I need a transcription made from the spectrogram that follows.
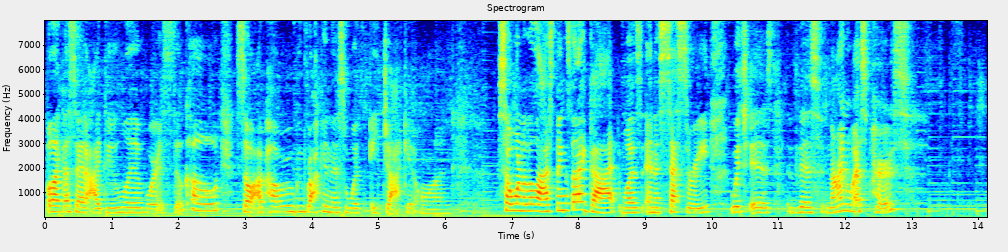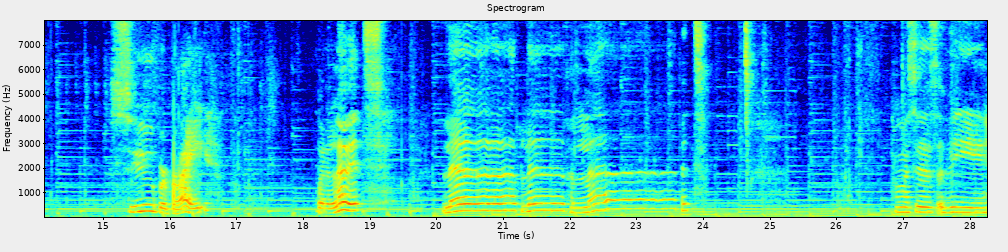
but like I said I do live where it's still cold so I probably will be rocking this with a jacket on. So one of the last things that I got was an accessory which is this Nine West purse. Super bright but I love it. Love love love it this is the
